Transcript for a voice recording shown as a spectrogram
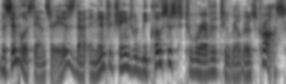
The simplest answer is that an interchange would be closest to wherever the two railroads cross.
